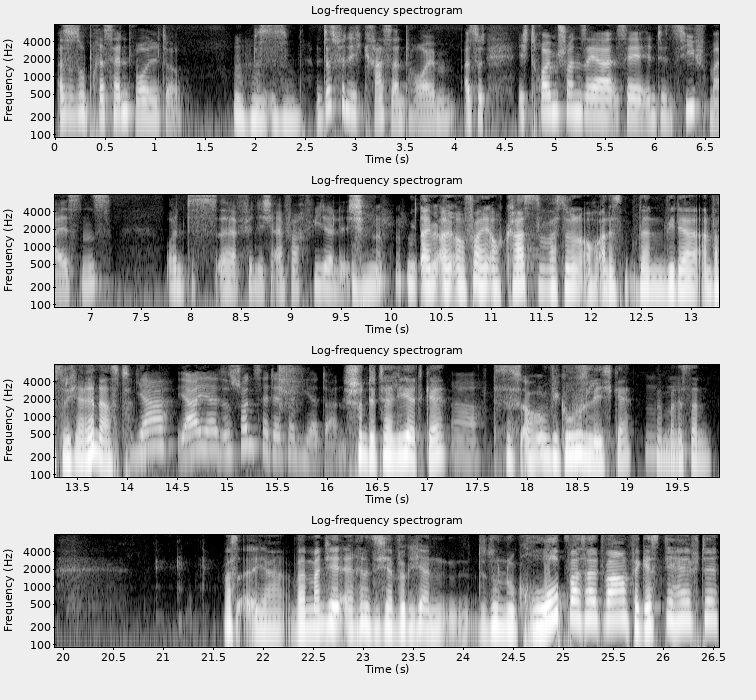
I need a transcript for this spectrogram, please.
also so präsent wollte. Das, und das finde ich krass an Träumen. Also ich träume schon sehr, sehr intensiv meistens. Und das äh, finde ich einfach widerlich. Ein- vor allem auch krass, was du dann auch alles dann wieder, an was du dich erinnerst. Ja, ja, ja, das ist schon sehr detailliert dann. Schon detailliert, gell? Ah. Das ist auch irgendwie gruselig, gell? Wenn man das dann. Was, äh, ja, weil manche erinnern sich ja wirklich an so nur grob, was halt war und vergessen die Hälfte.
